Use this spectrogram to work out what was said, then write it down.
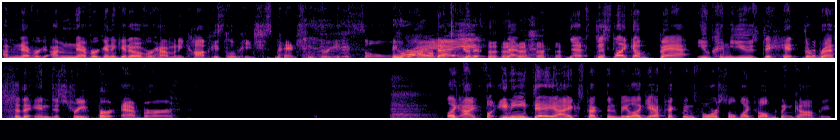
I'm never I'm never gonna get over how many copies Luigi's Mansion 3 has sold. Right, That's gonna that, that's just like a bat you can use to hit the rest of the industry forever. Like I fo- any day I expect them to be like, yeah, Pikmin 4 sold like 12 million copies.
